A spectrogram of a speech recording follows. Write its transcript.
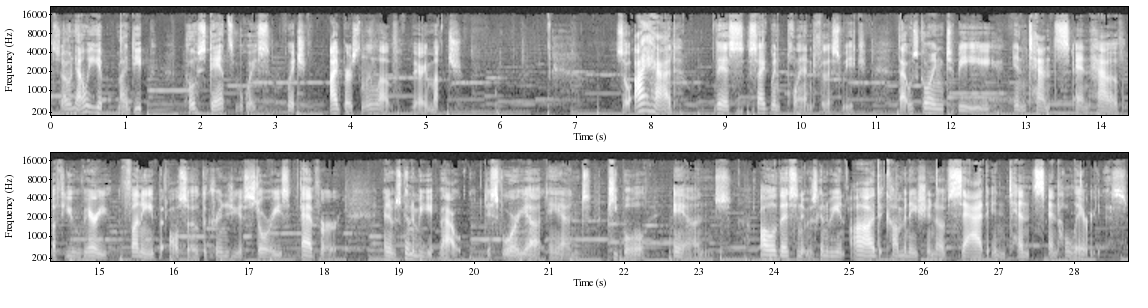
So now we get my deep post dance voice, which I personally love very much. So I had this segment planned for this week that was going to be intense and have a few very funny but also the cringiest stories ever. And it was going to be about dysphoria and people and all of this, and it was going to be an odd combination of sad, intense, and hilarious.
